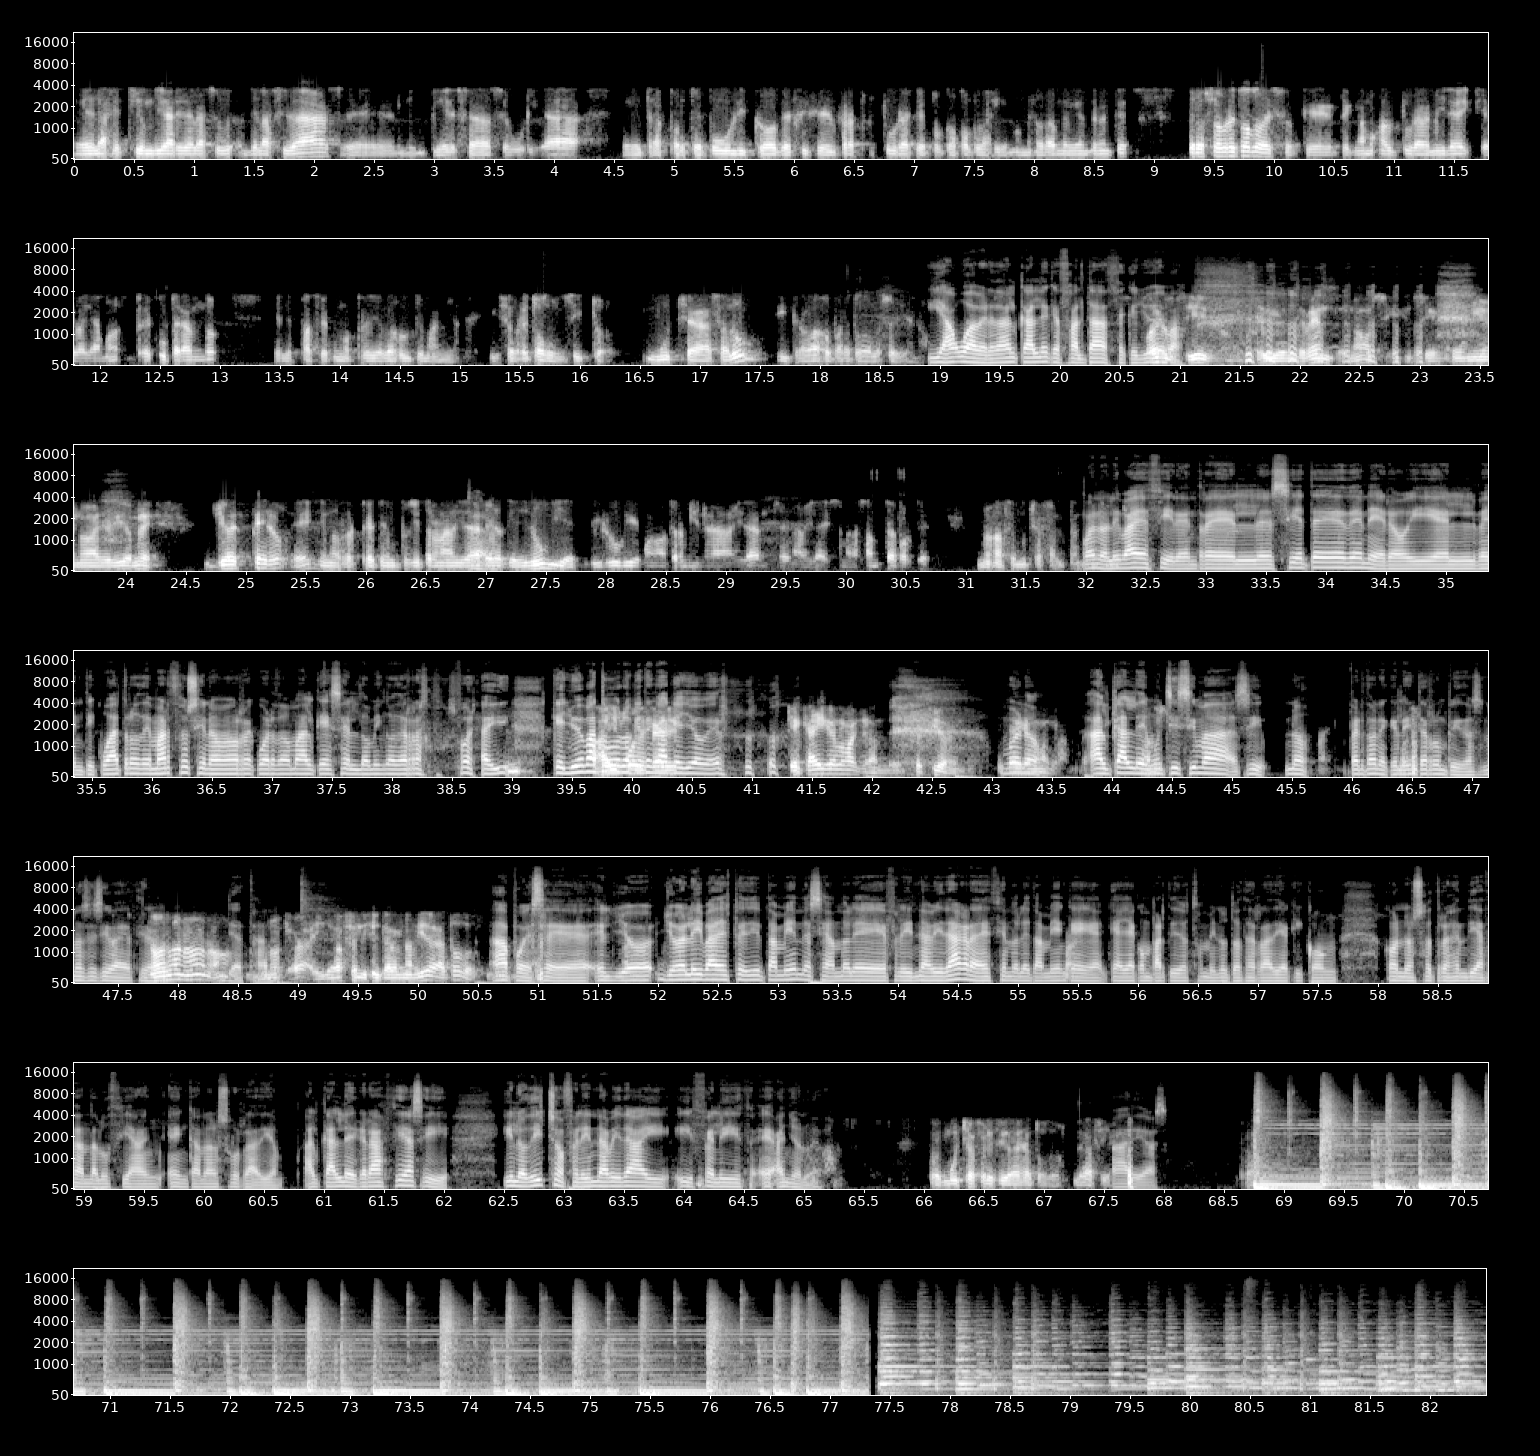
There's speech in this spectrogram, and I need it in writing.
eh, la gestión diaria de la, de la ciudad, eh, limpieza, seguridad, eh, transporte público, déficit de infraestructura, que poco a poco las iremos mejorando, evidentemente, pero sobre todo eso, que tengamos altura de mira y que vayamos recuperando el espacio que hemos perdido los últimos años. Y sobre todo, insisto, mucha salud y trabajo para todos los sevillanos. Y agua, ¿verdad, alcalde? Que falta hace que llueva. Bueno, sí, evidentemente, ¿no? Si, si en junio no ha llovido, hombre, yo espero eh, que nos respeten un poquito la Navidad, pero que diluvie, diluvie cuando termine la Navidad, entre Navidad y Semana Santa, porque nos hace mucha falta. Bueno, le iba a decir, entre el 7 de enero y el 24 de marzo, si no recuerdo mal, que es el domingo de Ramos por ahí, que llueva todo lo que tenga que llover. Que caiga lo más grande, efectivamente. Bueno, alcalde, muchísimas. Sí, no, perdone que le he interrumpido. No sé si iba a decir. No, no, no, no. Ya está. No, que va. Y le va a felicitar la Navidad a todos. Ah, pues eh, yo, yo le iba a despedir también deseándole feliz Navidad, agradeciéndole también que, haya compartido estos minutos de radio aquí con, con nosotros en Días de Andalucía en, Canal Sur Radio. Alcalde, gracias y, y lo dicho, feliz Navidad y, feliz eh, Año Nuevo. Pues muchas felicidades a todos. Gracias. Adiós.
